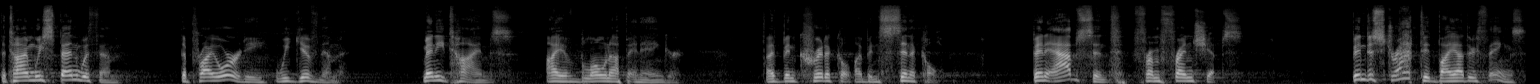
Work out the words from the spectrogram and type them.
the time we spend with them, the priority we give them. Many times I have blown up in anger. I've been critical, I've been cynical, been absent from friendships, been distracted by other things.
